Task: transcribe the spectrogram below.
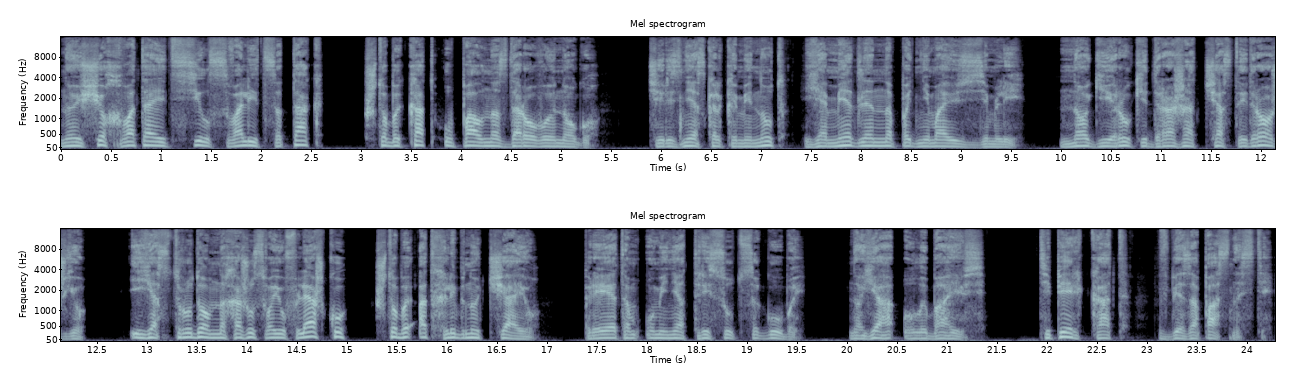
но еще хватает сил свалиться так, чтобы Кат упал на здоровую ногу. Через несколько минут я медленно поднимаюсь с земли. Ноги и руки дрожат частой дрожью, и я с трудом нахожу свою фляжку чтобы отхлебнуть чаю. При этом у меня трясутся губы. Но я улыбаюсь. Теперь Кат в безопасности.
